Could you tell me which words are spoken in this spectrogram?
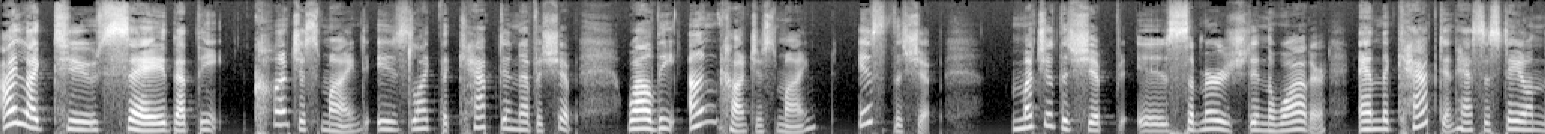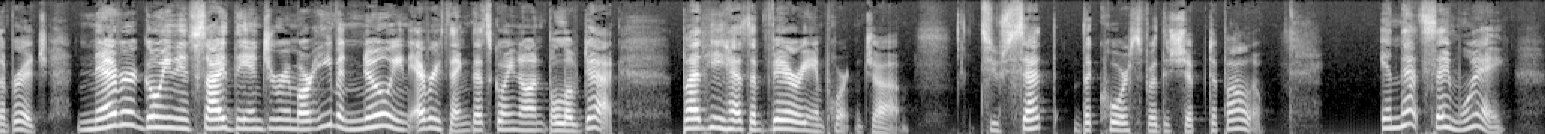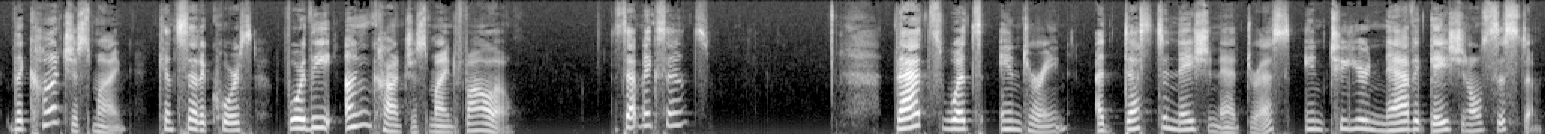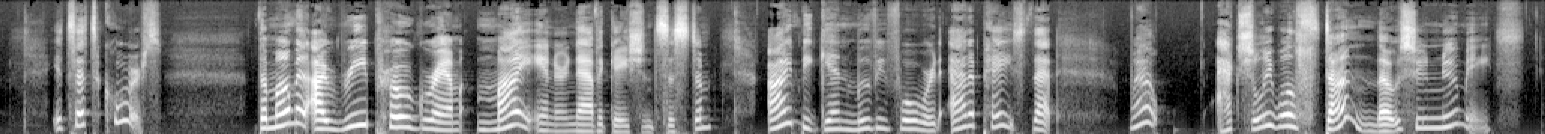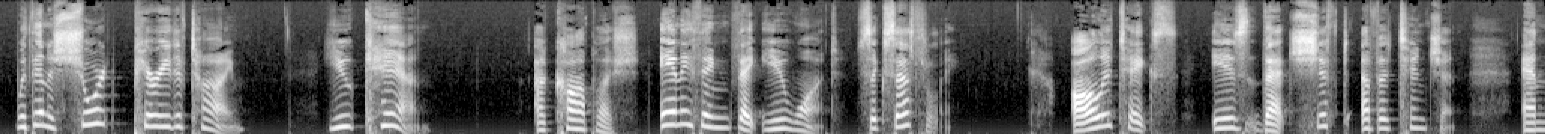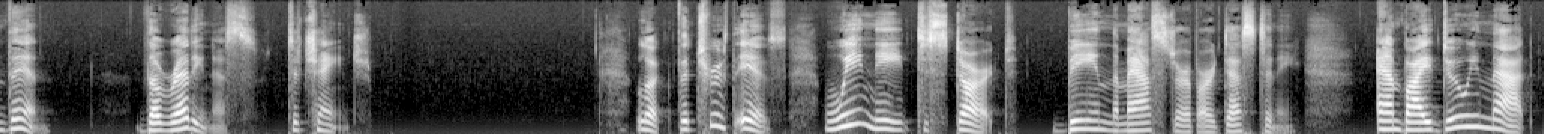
I like to say that the conscious mind is like the captain of a ship, while the unconscious mind is the ship. Much of the ship is submerged in the water, and the captain has to stay on the bridge, never going inside the engine room or even knowing everything that's going on below deck. But he has a very important job to set the course for the ship to follow. In that same way, the conscious mind can set a course for the unconscious mind to follow. Does that make sense? That's what's entering a destination address into your navigational system. It sets a course. The moment I reprogram my inner navigation system, I begin moving forward at a pace that, well, actually will stun those who knew me. Within a short period of time, you can accomplish anything that you want successfully. All it takes is that shift of attention and then the readiness to change. Look, the truth is, we need to start being the master of our destiny. And by doing that,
